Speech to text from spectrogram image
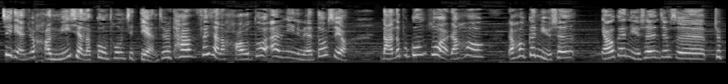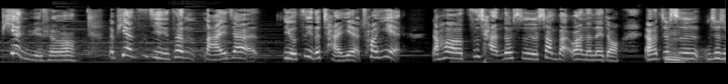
这点就很明显的共通点，就是他分享的好多案例里面都是有男的不工作，然后然后跟女生，然后跟女生就是就骗女生啊，骗自己在哪一家有自己的产业创业，然后资产都是上百万的那种，然后就是、就是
